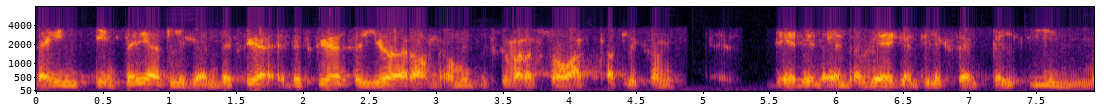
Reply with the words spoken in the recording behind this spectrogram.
Nej, in, inte egentligen. Det skulle, jag- det skulle jag inte göra om, om det inte skulle vara så att, att liksom, det är den enda vägen till exempel in,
